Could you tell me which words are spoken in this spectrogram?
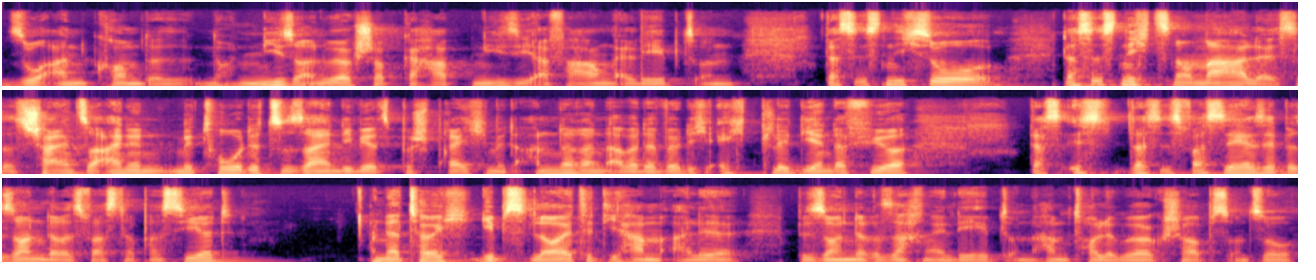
so ankommt. Also noch nie so einen Workshop gehabt, nie die Erfahrung erlebt. Und das ist nicht so, das ist nichts Normales. Das scheint so eine Methode zu sein, die wir jetzt besprechen mit anderen. Aber da würde ich echt plädieren dafür. Das ist, das ist was sehr, sehr Besonderes, was da passiert. Und natürlich gibt's Leute, die haben alle besondere Sachen erlebt und haben tolle Workshops und so.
